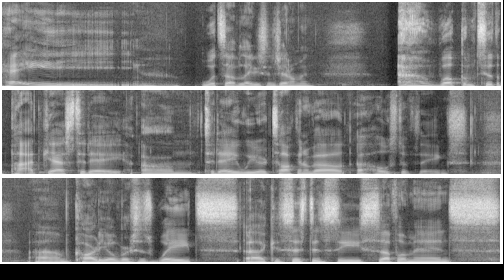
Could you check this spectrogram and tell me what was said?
Hey, what's up, ladies and gentlemen? Welcome to the podcast today. Um, today we are talking about a host of things um, cardio versus weights, uh, consistency, supplements,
